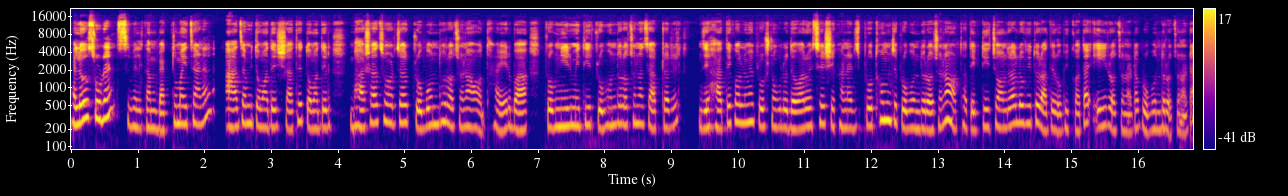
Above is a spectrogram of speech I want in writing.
Hello students welcome back to my channel আজ আমি তোমাদের সাথে তোমাদের ভাষা চর্চার প্রবন্ধ রচনা অধ্যায়ের বা নির্মিতির প্রবন্ধ রচনা চ্যাপ্টারের যে হাতে কলমে প্রশ্নগুলো দেওয়া রয়েছে, সেখানের প্রথম যে প্রবন্ধ রচনা, অর্থাৎ একটি চন্দ্রালোকিত রাতের অভিজ্ঞতা, এই রচনাটা, প্রবন্ধ রচনাটা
